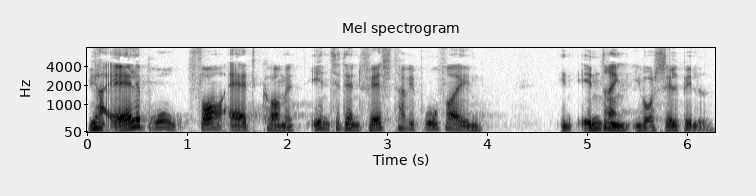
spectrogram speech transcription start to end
Vi har alle brug for at komme ind til den fest, har vi brug for en, en ændring i vores selvbillede.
